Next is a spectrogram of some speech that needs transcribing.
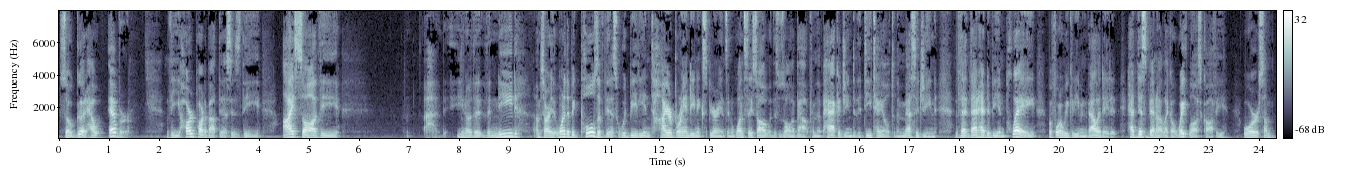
so good. However the hard part about this is the I saw the uh, you know the the need I'm sorry one of the big pulls of this would be the entire branding experience. And once they saw what this was all about from the packaging to the detail to the messaging that that had to be in play before we could even validate it. Had this been a like a weight loss coffee or some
